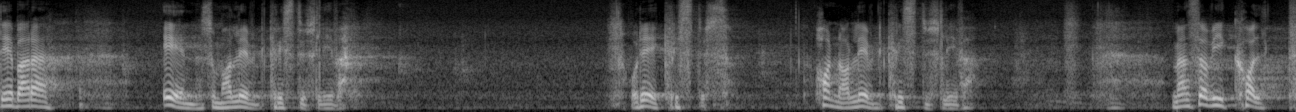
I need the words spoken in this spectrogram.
Det er bare én som har levd Kristuslivet. Og det er Kristus. Han har levd Kristuslivet. Men så har vi kalt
